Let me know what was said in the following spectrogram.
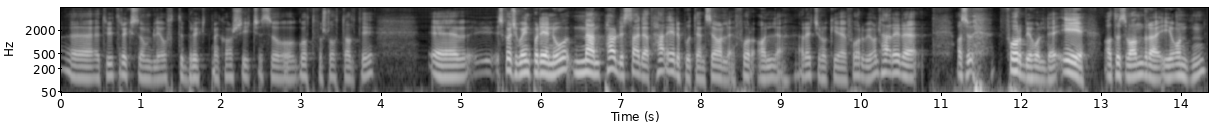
Eh, et uttrykk som blir ofte brukt, men kanskje ikke så godt forstått alltid. Jeg skal ikke gå inn på det nå, men Paulus sier at her er det potensial for alle. Her er ikke noe forbehold. Her er det, altså Forbeholdet er at vi vandrer i ånden,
